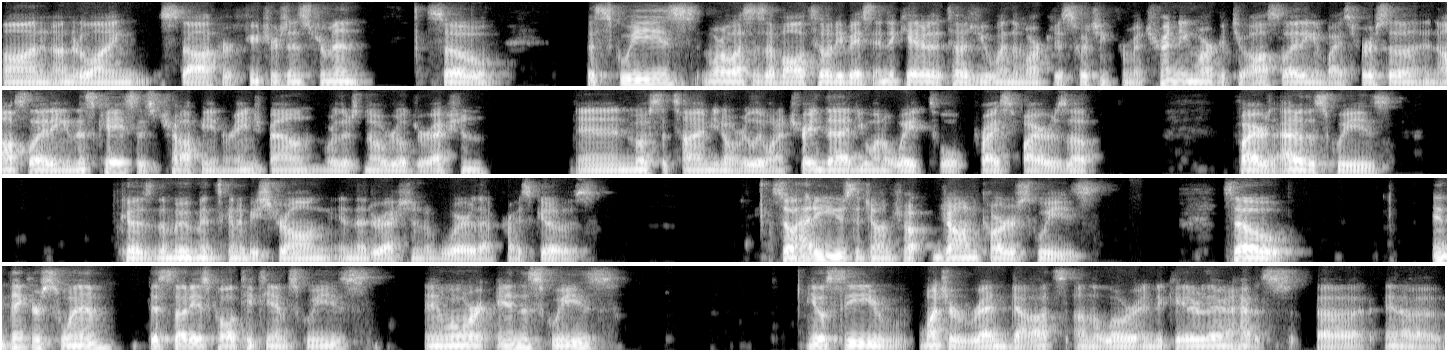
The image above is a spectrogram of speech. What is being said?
on an underlying stock or futures instrument. So the squeeze, more or less, is a volatility based indicator that tells you when the market is switching from a trending market to oscillating and vice versa. And oscillating in this case is choppy and range bound, where there's no real direction. And most of the time, you don't really want to trade that. You want to wait till price fires up, fires out of the squeeze, because the movement's going to be strong in the direction of where that price goes. So, how do you use the John John Carter squeeze? So, in Thinkorswim, this study is called TTM squeeze. And when we're in the squeeze, you'll see a bunch of red dots on the lower indicator there. I have it uh, in a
